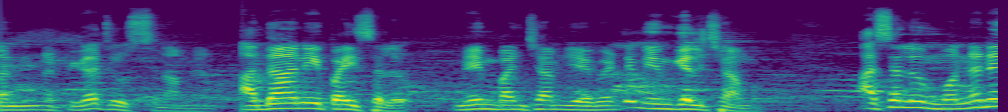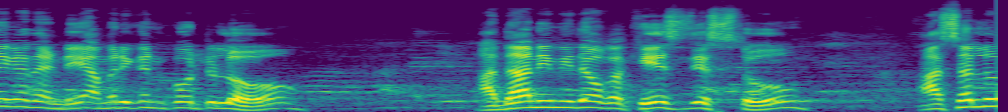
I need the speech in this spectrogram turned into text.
అన్నట్టుగా చూస్తున్నాం మేము. అదానీ పైసలు మేము పంచాం చేయబట్టి మేము గెలిచాము. అసలు మొన్ననే కదండి అమెరికన్ కోర్టులో అదానీ మీద ఒక కేసు తెస్తూ అసలు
